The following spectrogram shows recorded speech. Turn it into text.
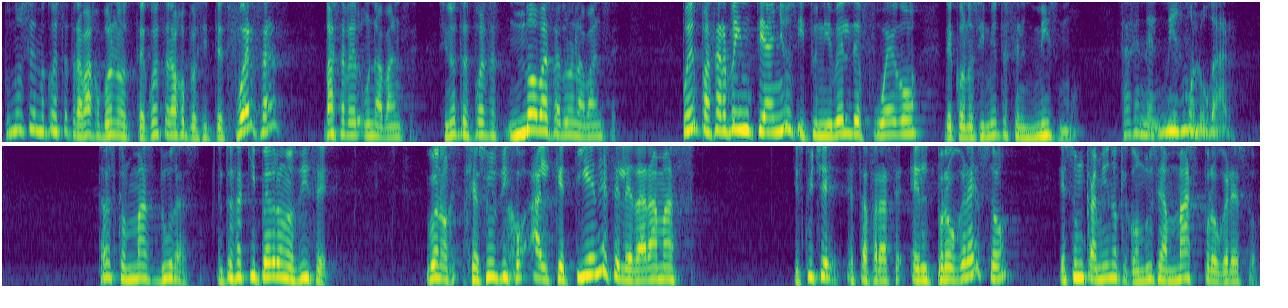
Pues no sé, me cuesta trabajo. Bueno, te cuesta trabajo, pero si te esfuerzas, vas a ver un avance. Si no te esfuerzas, no vas a ver un avance. Pueden pasar 20 años y tu nivel de fuego, de conocimiento es el mismo. Estás en el mismo lugar. Estabas con más dudas. Entonces aquí Pedro nos dice, bueno, Jesús dijo, al que tiene se le dará más. Escuche esta frase, el progreso es un camino que conduce a más progreso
